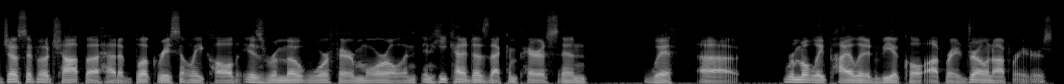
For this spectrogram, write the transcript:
Joseph O. Chapa had a book recently called "Is Remote Warfare Moral?" and, and he kind of does that comparison with uh, remotely piloted vehicle operated drone operators,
